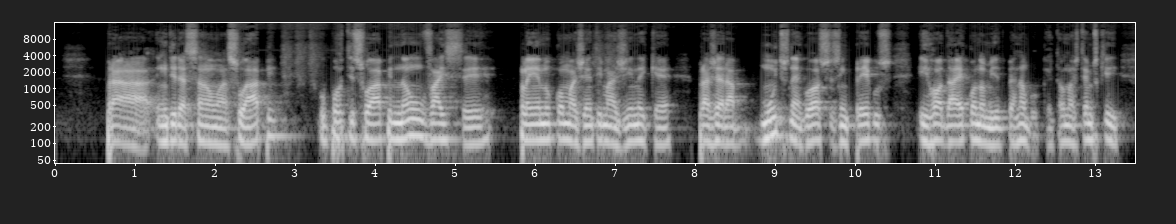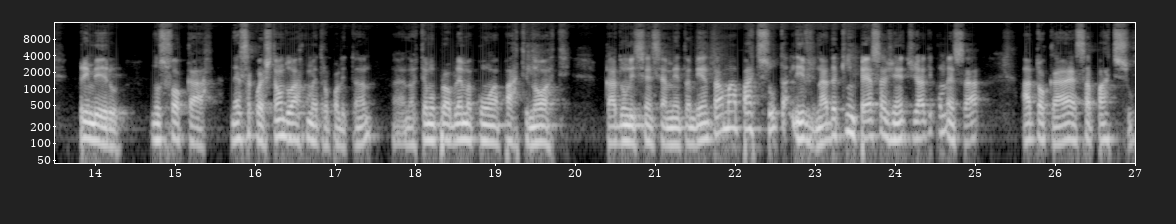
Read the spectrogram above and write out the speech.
para em direção à SUAP, o Porto de Suape não vai ser pleno como a gente imagina e quer para gerar muitos negócios, empregos e rodar a economia de Pernambuco. Então nós temos que, primeiro, nos focar nessa questão do arco metropolitano. Né? Nós temos um problema com a parte norte, por causa de um licenciamento ambiental, mas a parte sul está livre, nada que impeça a gente já de começar a tocar essa parte sul.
